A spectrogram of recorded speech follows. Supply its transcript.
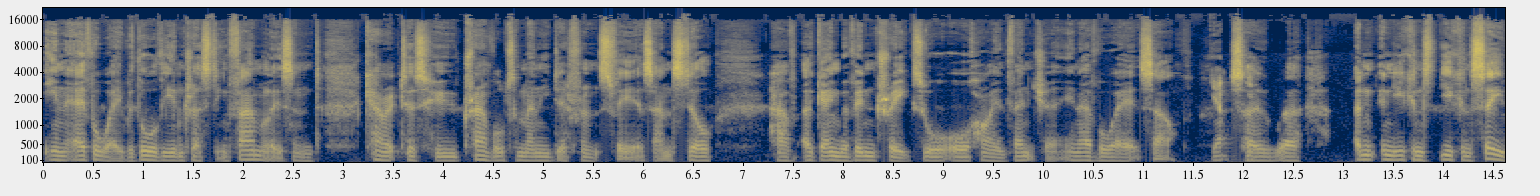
in Everway with all the interesting families and characters who travel to many different spheres and still have a game of intrigues or, or high adventure in Everway itself. Yep. So, uh, and and you can you can see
